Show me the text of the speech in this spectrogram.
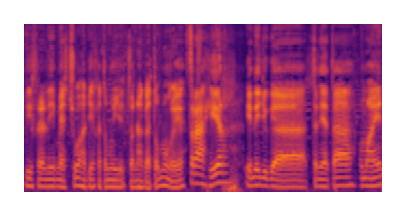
di friendly match. Wah, dia ketemu Yuto Nagatomo nggak ya? Terakhir, ini juga ternyata pemain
